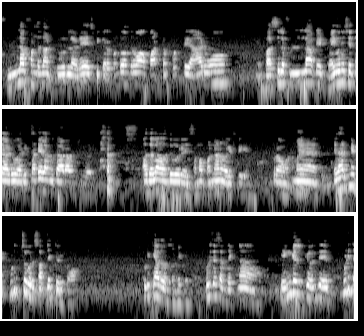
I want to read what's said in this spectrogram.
ஃபுல்லாக ஃபன்னு தான். டூரில் அப்படியே ஸ்பீக்கரை கொண்டு வந்துடுவோம் பாட்டை போட்டு ஆடுவோம். பஸ்ஸில் ஃபுல்லாக அப்படியே டிரைவரும் சேர்த்து ஆடுவார் சட்டையெல்லாம் கொடுத்து ஆட ஆரம்பிச்சிடுவார் அதெல்லாம் வந்து ஒரு செம ஃபன்னான ஒரு எக்ஸ்பீரியன்ஸ் அப்புறம் நம்ம எல்லாருக்குமே பிடிச்ச ஒரு சப்ஜெக்ட் இருக்கும். பிடிக்காத ஒரு சப்ஜெக்ட் இருக்கும் பிடிச்ச சப்ஜெக்ட்னா எங்களுக்கு வந்து பிடிச்ச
